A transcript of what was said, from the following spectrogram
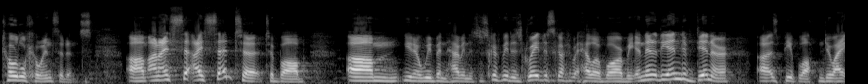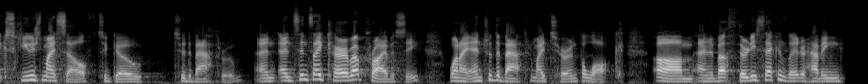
total coincidence. Um, and I, sa- I said to, to Bob, um, you know, we've been having this discussion, this great discussion about Hello Barbie. And then at the end of dinner, uh, as people often do, I excused myself to go to the bathroom. And, and since I care about privacy, when I entered the bathroom, I turned the lock. Um, and about 30 seconds later, having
